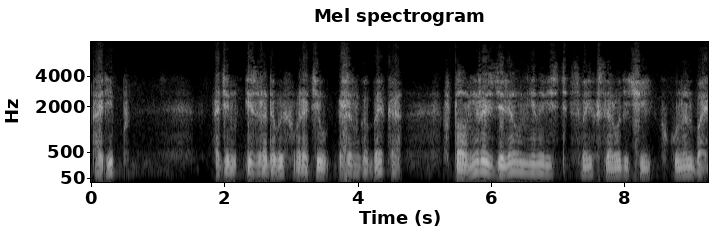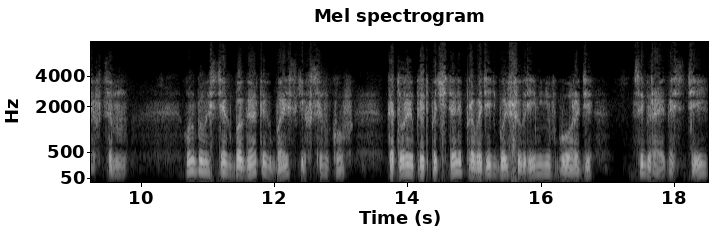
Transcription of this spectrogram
Арип, один из родовых воротил Жангабека, вполне разделял ненависть своих сородичей к кунанбаевцам. Он был из тех богатых байских сынков, которые предпочитали проводить больше времени в городе, собирая гостей,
